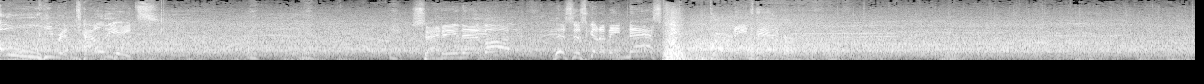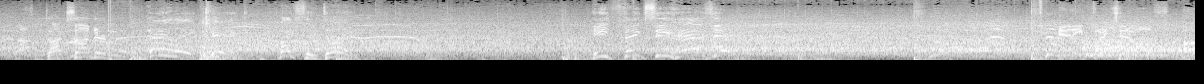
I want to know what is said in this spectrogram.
Oh, he retaliates. Setting them up. This is going to be nasty. Burning hammer. Ducks under. Pele kick. Nicely done. He thinks he has it. And he fights it off. A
